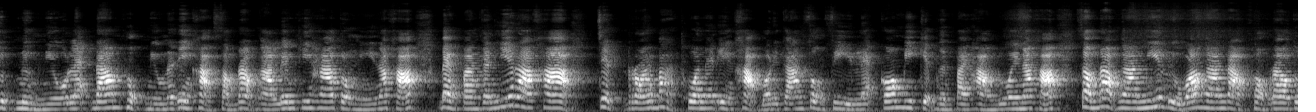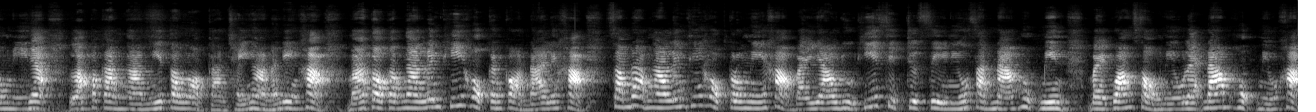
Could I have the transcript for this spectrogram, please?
2.1 นิ้ว และด้าม 6 นิ้วนั่นเองค่ะสำหรับงานเล่มที่ 5 ตรงนี้นะคะ แบ่งปันกันที่ราคา 700 บาททวนนั่นเองค่ะ บริการส่งฟรีและก็มีเก็บเงินปลายทางด้วยนะคะสำหรับงานมีดหรือว่างานดาบของเราตรงนี้เนี่ยรับประกันงานมีดตลอดการใช้งานนั่นเองค่ะ มาต่อกับงานเล่มที่ 6 กันก่อนได้เลยค่ะสำหรับงานเล่มที่ 6 ตรงนี้ค่ะ ใบยาวอยู่ที่ 10.4 นิ้วสันหนา 6 มิล ใบกว้าง 2 นิ้ว และด้าม 6 นิ้วค่ะ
